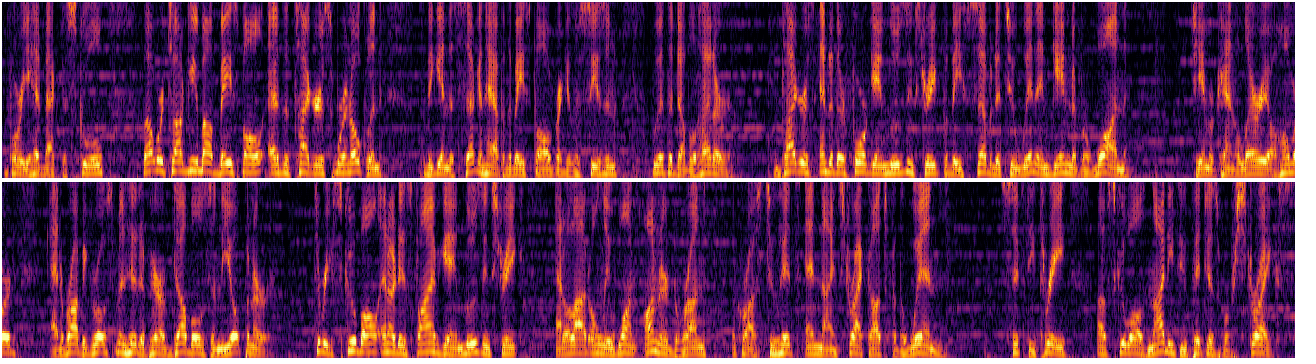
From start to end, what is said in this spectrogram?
before you head back to school, but we're talking about baseball as the Tigers were in Oakland to begin the second half of the baseball regular season with a doubleheader. The Tigers ended their four game losing streak with a 7 2 win in game number one. Jeimer Candelario homered, and Robbie Grossman hit a pair of doubles in the opener. Tarik Skubal ended his five game losing streak and allowed only one unearned run across two hits and nine strikeouts for the win. 63 of Skubal's 92 pitches were strikes.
